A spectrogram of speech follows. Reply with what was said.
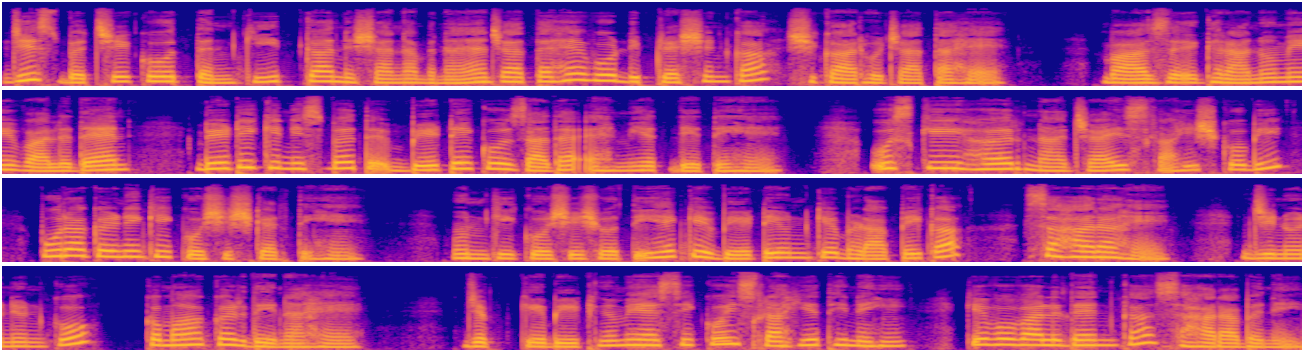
جس بچے کو تنقید کا نشانہ بنایا جاتا ہے، وہ ڈپریشن کا شکار ہو جاتا ہے۔ بعض گھرانوں میں والدین بیٹے کی نسبت بیٹے کو زیادہ اہمیت دیتے ہیں۔ اس کی ہر ناجائز خواہش کو بھی پورا کرنے کی کوشش کرتے ہیں۔ ان کی کوشش ہوتی ہے کہ بیٹے ان کے بڑھاپے کا سہارا ہیں، جنہوں نے ان کو کما کر دینا ہے۔ جبکہ بیٹیوں میں ایسی کوئی صلاحیت ہی نہیں کہ وہ والدین کا سہارا بنے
